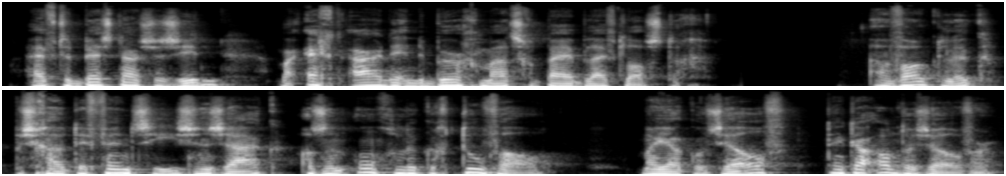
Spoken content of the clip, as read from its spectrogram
Hij heeft het best naar zijn zin, maar echt aarde in de burgermaatschappij blijft lastig. Aanvankelijk beschouwt Defensie zijn zaak als een ongelukkig toeval, maar Jacco zelf denkt daar anders over.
